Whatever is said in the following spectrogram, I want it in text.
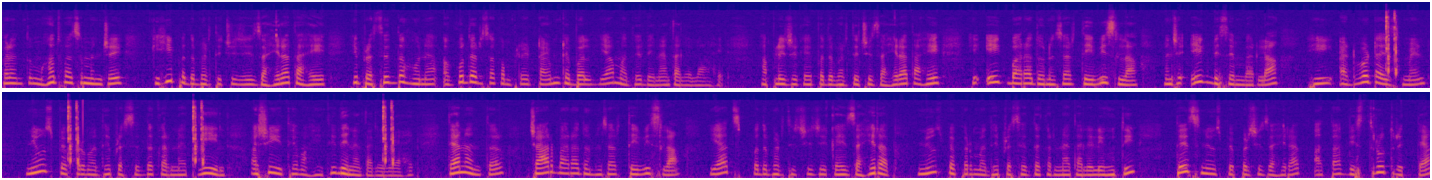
परंतु महत्त्वाचं म्हणजे की ही पदभरतीची जी जाहिरात आहे ही प्रसिद्ध होण्या अगोदरचा कंप्लीट टाइम टेबल यामध्ये देण्यात आलेला आहे. आपली जी काही पदभरतीची जाहिरात आहे ही एक बारा दोन हजार तेवीसला म्हणजे एक डिसेंबरला ही ॲडव्हर्टाईजमेंट न्यूजपेपरमध्ये प्रसिद्ध करण्यात येईल अशी इथे माहिती देण्यात आलेली आहे. त्यानंतर चार बारा दोन हजार तेवीसला याच पदभरतीची जी काही जाहिरात न्यूजपेपरमध्ये प्रसिद्ध करण्यात आलेली होती तेच न्यूजपेपरची जाहिरात आता विस्तृतरित्या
